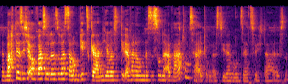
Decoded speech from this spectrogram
Dann macht er sich auch was oder sowas. Darum geht es gar nicht. Aber es geht einfach darum, dass es so eine Erwartungshaltung ist, die da grundsätzlich da ist. Ne?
